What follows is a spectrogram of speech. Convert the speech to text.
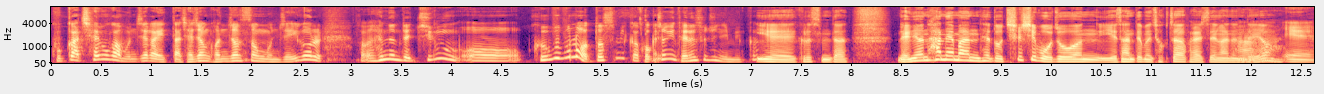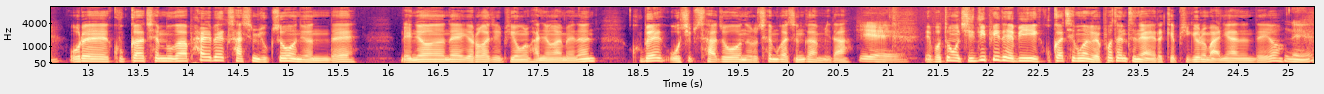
국가 채무가 문제가 있다 재정 건전성 문제 이거를 했는데 지금 어그 부분은 어떻습니까? 걱정이 되는 수준입니까? 예, 그렇습니다. 내년 한 해만 해도 75조 원 예산 때문에 적자가 발생하는데요. 아, 예. 올해 국가 채무가 846조 원이었는데 내년에 여러 가지 비용을 반영하면은 954조 원으로 채무가 증가합니다. 예. 예, 보통은 GDP 대비 국가 채무가 몇 퍼센트냐 이렇게 비교를 많이 하는데요. 네.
